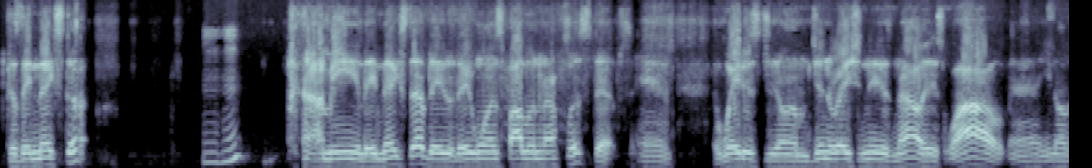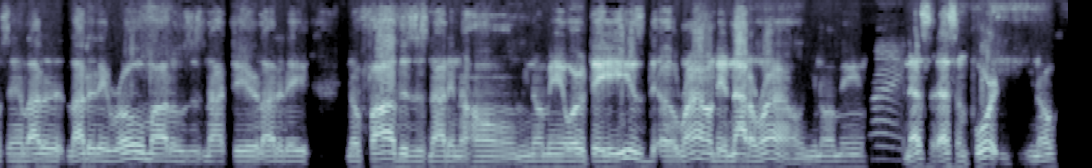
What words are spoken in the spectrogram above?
Because they next up. Mm-hmm. I mean, they next up. They they ones following our footsteps, and the way this um, generation is now is wild, man. You know what I'm saying? A lot of a lot of their role models is not there. A lot of they you know fathers is not in the home. You know what I mean? Or if they is around, they're not around. You know what I mean? Right. And that's that's important. You know, yeah.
